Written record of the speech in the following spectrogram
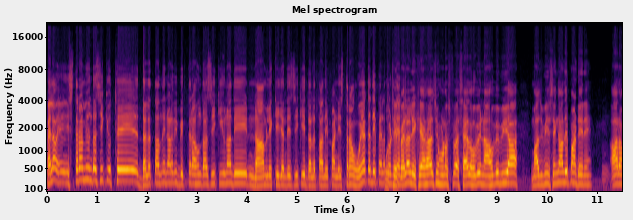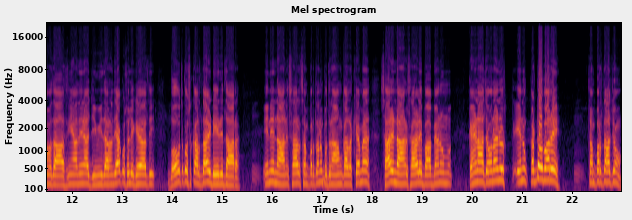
ਪਹਿਲਾਂ ਇਹ ਇਸ ਤਰ੍ਹਾਂ ਵੀ ਹੁੰਦਾ ਸੀ ਕਿ ਉੱਥੇ ਦਲਿਤਾਂ ਦੇ ਨਾਲ ਵੀ ਵਿਕਤਰਾ ਹੁੰਦਾ ਸੀ ਕਿ ਉਹਨਾਂ ਦੇ ਨਾਮ ਲਿਖੇ ਜਾਂਦੇ ਸੀ ਕਿ ਦਲਿਤਾਂ ਦੇ ਭਾਂਡੇ ਇਸ ਤਰ੍ਹਾਂ ਹੋਇਆ ਕਦੇ ਪਹਿਲਾਂ ਉੱਥੇ ਧਿਆਨ 'ਚ? ਪਹਿਲਾਂ ਲਿਖਿਆ ਹੋਇਆ ਸੀ ਹੁਣ ਸ- ਸ਼ਾਇਦ ਹੋਵੇ ਨਾ ਹੋਵੇ ਵੀ ਆ ਮਜਬੀ ਸਿੰਘਾਂ ਦੇ ਭਾਂਡੇ ਨੇ। ਆ ਰਮਦਾਸੀਆਂ ਦੇ ਨਾਲ ਜ਼ਿਮੀਂਦਾਰਾਂ ਦੇ ਆ ਕੁਝ ਲਿਖਿਆ ਹੋਇਆ ਸੀ। ਬਹੁਤ ਕੁਝ ਕਰਦਾ ਇਹ ਡੇਰੇਦਾਰ। ਇਹਨੇ ਨਾਨਕਸਰ ਸੰਪਰਦਾ ਨੂੰ ਬਦਨਾਮ ਕਰ ਰੱਖਿਆ। ਮੈਂ ਸਾਰੇ ਨਾਨਕਸਰ ਵਾਲੇ ਬਾਬਿਆਂ ਨੂੰ ਕਹਿਣਾ ਚਾਹੁੰਦਾ ਇਹਨੂੰ ਇਹਨੂੰ ਕੱਢੋ ਬਾਹਰੇ ਸੰਪਰਦਾ ਚੋਂ।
